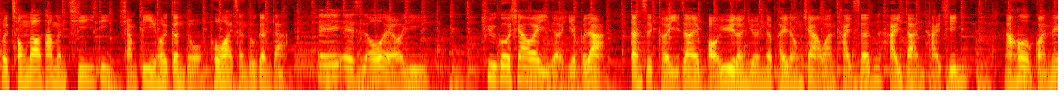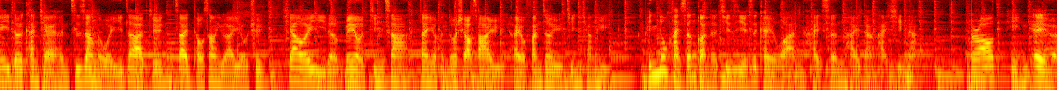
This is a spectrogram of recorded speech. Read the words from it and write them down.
会冲到他们栖地，想必会更多，破坏程度更大。A S O L E 去过夏威夷的也不大，但是可以在保育人员的陪同下玩海参、海胆、海星。然后馆内一堆看起来很智障的尾翼大军在头上游来游去。夏威夷的没有金鲨，但有很多小鲨鱼，还有翻车鱼、金枪鱼。屏东海参馆的其实也是可以玩海参、海胆、海星啊。Cloud in Air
